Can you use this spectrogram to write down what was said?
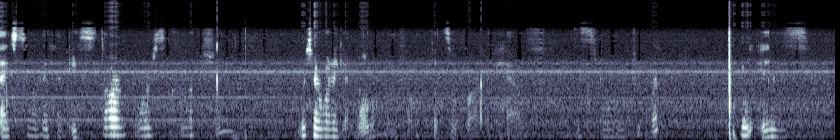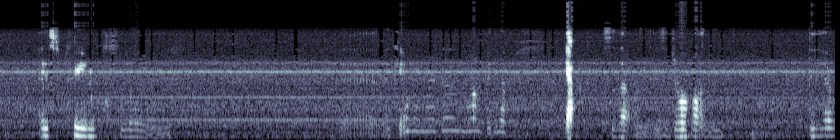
I saw they had a Star Wars collection, which I want to get all of them from. But so far I have the Stormtrooper, who is ice cream clone. And I can't remember the one up. Yeah, so that one is adorable. And they have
